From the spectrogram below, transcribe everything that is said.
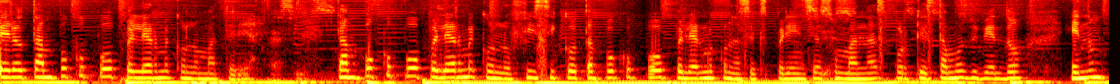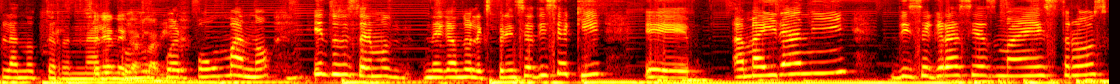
pero tampoco puedo pelearme con lo material. Así es. Tampoco puedo pelearme con lo físico, tampoco puedo pelearme con las experiencias humanas porque estamos viviendo en un plano terrenal con un vida. cuerpo humano y entonces estaremos negando la experiencia. Dice aquí eh, Amairani, dice gracias maestros.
